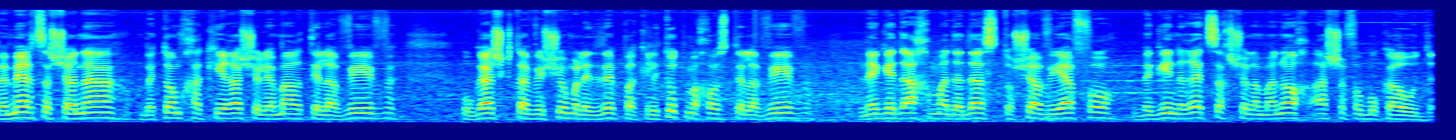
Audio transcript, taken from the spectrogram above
במרץ השנה, בתום חקירה של ימ"ר תל אביב, הוגש כתב אישום על ידי פרקליטות מחוז תל אביב נגד אחמד הדס, תושב יפו, בגין רצח של המנוח אשרף אבו קאוד.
